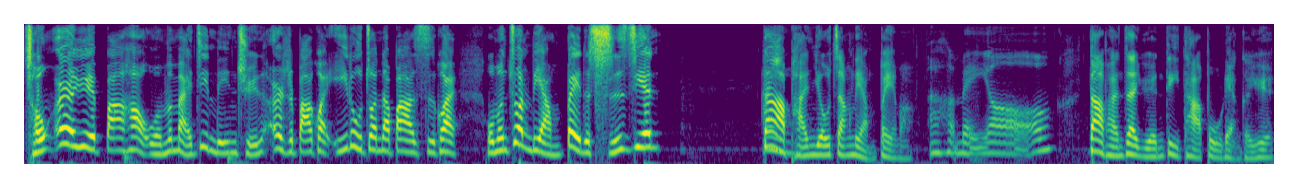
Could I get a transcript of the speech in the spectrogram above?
从二月八号我们买进林群二十八块，一路赚到八十四块，我们赚两倍的时间，大盘有涨两倍吗？啊没有，大盘在原地踏步两个月，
